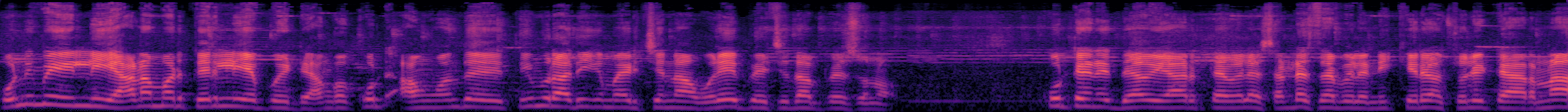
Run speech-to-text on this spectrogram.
ஒன்றுமே இல்லையே ஆன மாதிரி தெரியலையே போயிட்டு. அவங்க கூட்ட அவங்க வந்து திமுர் அதிகமாகிடுச்சுன்னா ஒரே பேச்சு தான் பேசணும். கூட்டணி தேவை யார் தேவையில்ல சண்டை சபையில் நிற்கிறேன் சொல்லிட்டாருன்னா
